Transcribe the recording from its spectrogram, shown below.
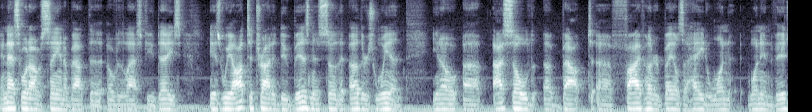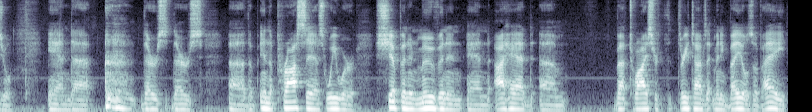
And that's what I was saying about the over the last few days is we ought to try to do business so that others win. You know, uh, I sold about uh, 500 bales of hay to one one individual, and uh, there's there's uh, the in the process we were shipping and moving and and I had um, about twice or th- three times that many bales of hay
